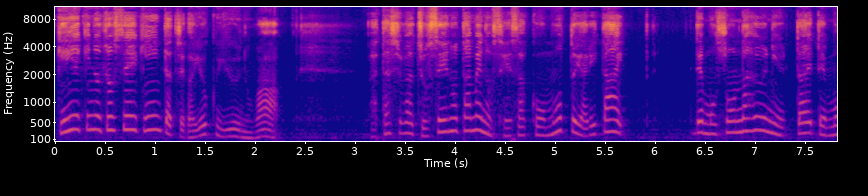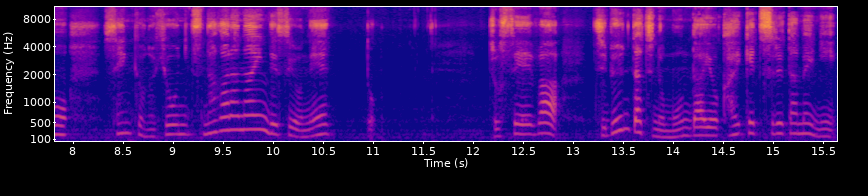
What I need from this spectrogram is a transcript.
現役の女性議員たちがよく言うのは、私は女性のための政策をもっとやりたい。でもそんな風に訴えても選挙の票につながらないんですよね、と。女性は自分たちの問題を解決するために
